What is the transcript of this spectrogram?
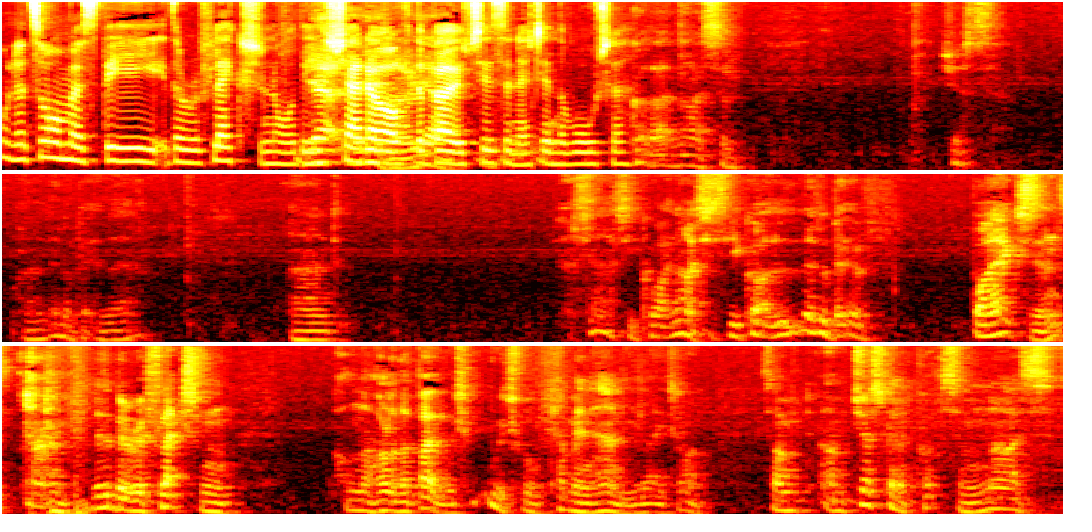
Well, it's almost the, the reflection or the Yeah, shadow is, of the yeah. boat, isn't it, in the water? got that nice sort of just a little bit there, and it's actually quite nice. You see, you've got a little bit of by accident, a little bit of reflection on the hull of the boat, which which will come in handy later on. So I'm I'm just going to put some nice.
